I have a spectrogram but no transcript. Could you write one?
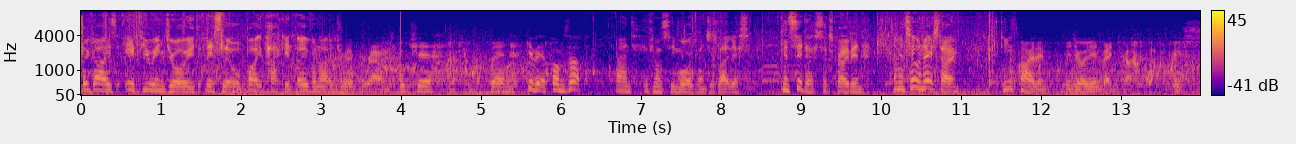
So guys, if you enjoyed this little bike packing overnight trip around Wiltshire, then give it a thumbs up. And if you want to see more adventures like this, consider subscribing. And until next time, keep smiling, enjoy the adventure. Peace.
